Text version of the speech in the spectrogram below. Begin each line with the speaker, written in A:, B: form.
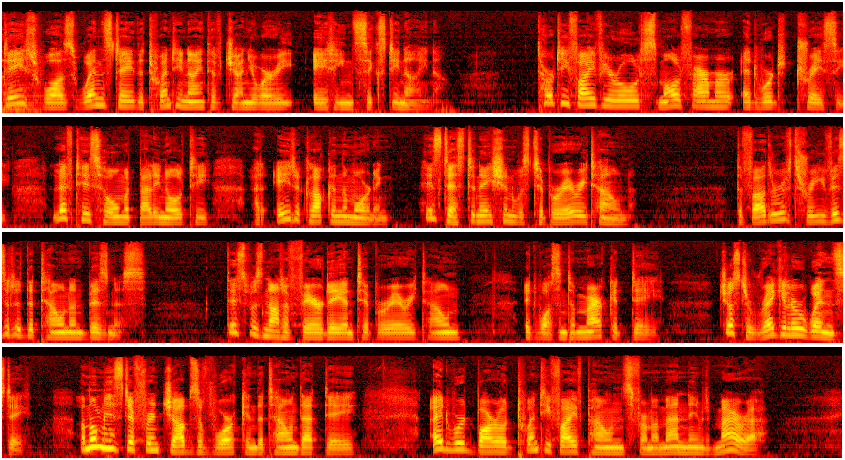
A: date was Wednesday, the 29th of January 1869. 35 year old small farmer Edward Tracy left his home at Ballinolty at 8 o'clock in the morning. His destination was Tipperary town. The father of three visited the town on business. This was not a fair day in Tipperary town. It wasn't a market day, just a regular Wednesday. Among his different jobs of work in the town that day, Edward borrowed £25 from a man named Mara.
